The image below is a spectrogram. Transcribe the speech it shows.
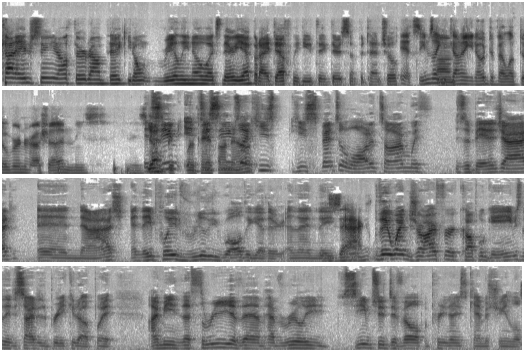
kind of interesting, you know, third round pick. You don't really know what's there yet, but I definitely do think there's some potential. Yeah, it seems like Um, he kind of you know developed over in Russia, and he's. he's It, got seem, it just seems now. like he's he's spent a lot of time with Zibanejad and Nash, and they played really well together. And then they Exactly. they went dry for a couple games, and they decided to break it up. But I mean, the three of them have really seemed to develop a pretty nice chemistry, and they'll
